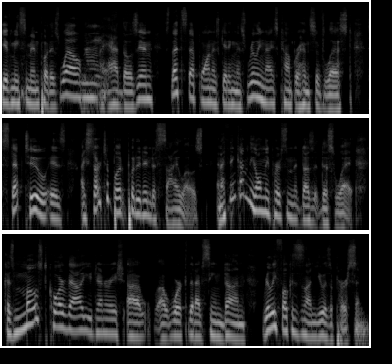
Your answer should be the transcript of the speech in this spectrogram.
give me some input as well. Right. I add those in. So that's step one is getting this really nice comprehensive list. Step two is I start to put, put it into silos. And I think I'm the only person that does it this way because most core value generation uh, uh, work that I've seen done really focuses on you as a person.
